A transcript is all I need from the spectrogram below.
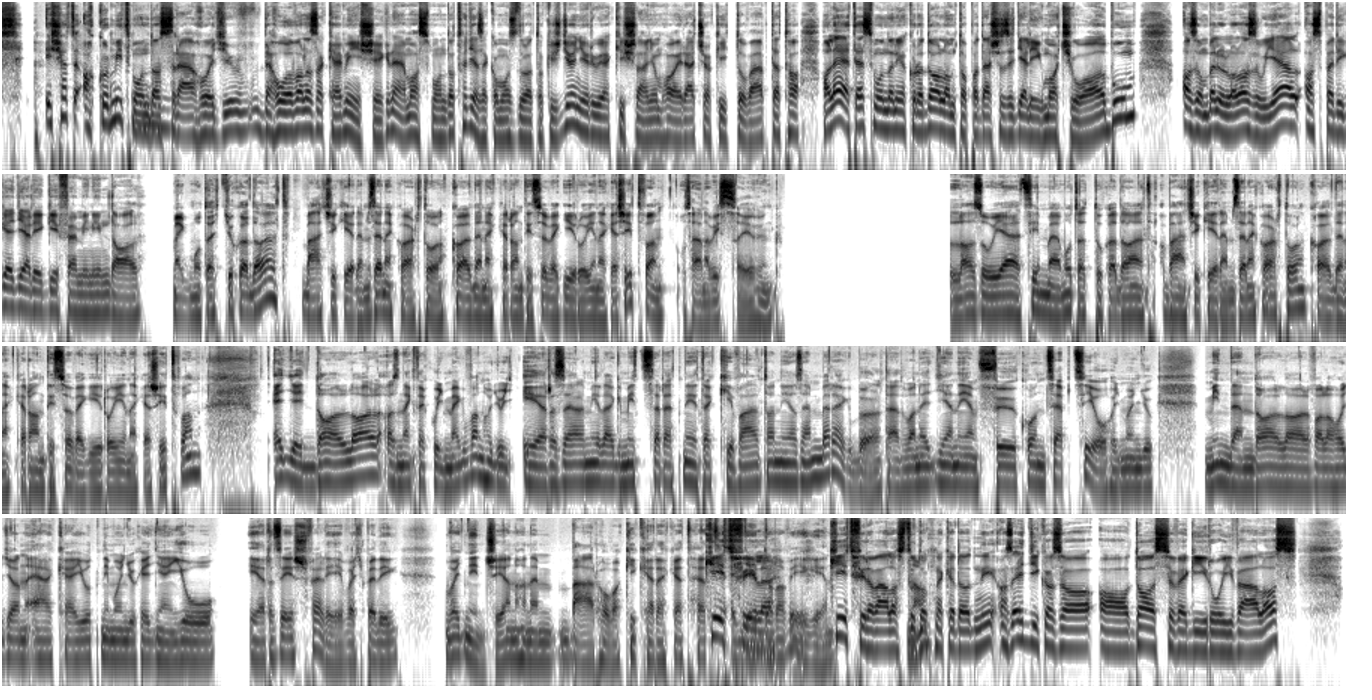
És hát akkor mit mondasz mondasz rá, hogy de hol van az a keménység? Nem, azt mondod, hogy ezek a mozdulatok is gyönyörűek, kislányom, hajrá, csak így tovább. Tehát ha, ha lehet ezt mondani, akkor a dallamtapadás az egy elég macsó album, azon belül a lazú jel, az pedig egy eléggé feminim dal. Megmutatjuk a dalt, bácsi kérem zenekartól, Kaldeneker Anti szövegíró énekes itt van, utána visszajövünk. Lazó jel címmel mutattuk a dalt a Bácsi Kérem zenekartól, Kaldeneker Anti szövegíró énekes itt van. Egy-egy dallal az nektek úgy megvan, hogy úgy érzelmileg mit szeretnétek kiváltani az emberekből? Tehát van egy ilyen, ilyen fő koncepció, hogy mondjuk minden dallal valahogyan el kell jutni mondjuk egy ilyen jó érzés felé, vagy pedig vagy nincs ilyen, hanem bárhova kikerekedhet kétféle, egy, a végén. Kétféle választ Na? tudok neked adni. Az egyik az a, a dalszövegírói válasz,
